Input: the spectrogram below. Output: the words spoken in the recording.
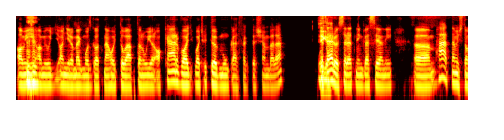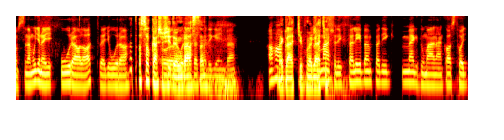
ami, Mhm. ami úgy annyira megmozgatná, hogy tovább tanuljon akár, vagy, vagy hogy több munkát fektessen bele. Tehát Igen. erről szeretnénk beszélni. Hát nem is tudom, szerintem ugyanegy óra alatt, vagy egy óra Hát a szokásos időnkben aztán majd igénybe. Aha. meglátjuk, és a meglátjuk. második felében pedig megdumálnánk azt, hogy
